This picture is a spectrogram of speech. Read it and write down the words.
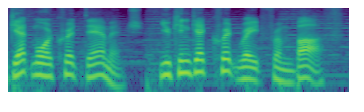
Get more crit damage. You can get crit rate from buff.「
